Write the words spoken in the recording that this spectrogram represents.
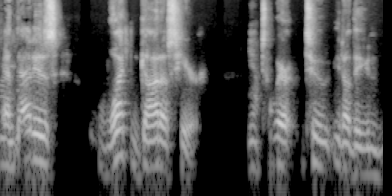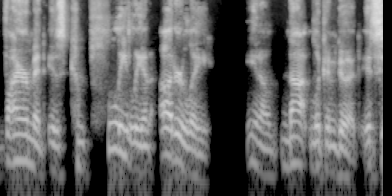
and that is what got us here. Yeah. To where to you know the environment is completely and utterly you know not looking good. It's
